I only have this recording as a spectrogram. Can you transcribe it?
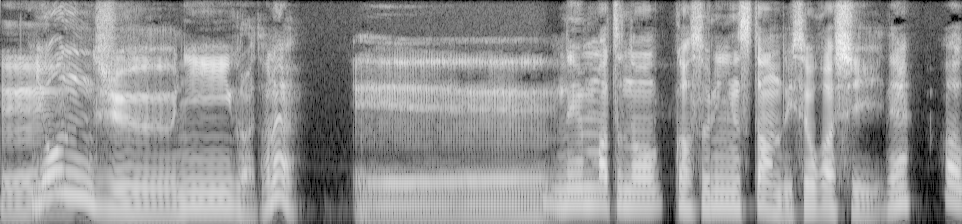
へえ。42ぐらいだね。ええ。年末のガソリンスタンド忙しいね。あ、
